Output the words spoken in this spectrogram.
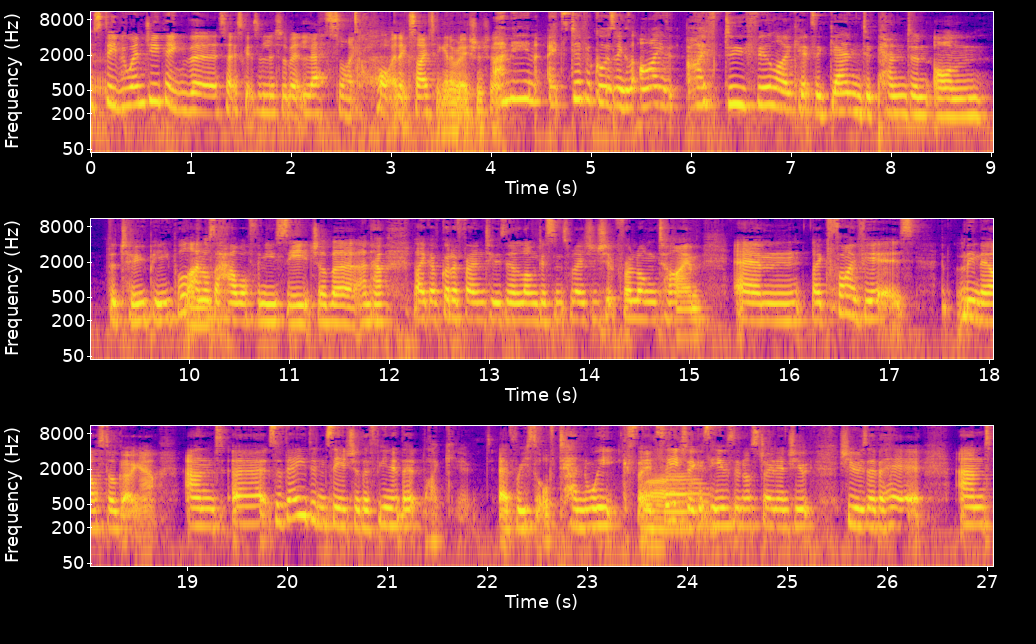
Stevie, when do you think the sex gets a little bit less like hot and exciting in a relationship? I mean, it's difficult, isn't it? Because I, I do feel like it's again dependent on the two people and also how often you see each other and how like I've got a friend who's in a long distance relationship for a long time, um, like five years. I mean, they are still going out, and uh, so they didn't see each other for you know that like you know, every sort of ten weeks they'd see each other because he was in Australia and she she was over here, and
